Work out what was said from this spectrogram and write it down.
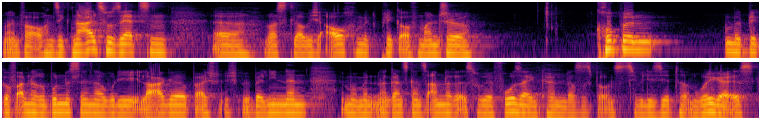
um einfach auch ein Signal zu setzen, äh, was, glaube ich, auch mit Blick auf manche Gruppen mit Blick auf andere Bundesländer, wo die Lage, beispielsweise Berlin nennen, im Moment eine ganz, ganz andere ist, wo wir froh sein können, dass es bei uns zivilisierter und ruhiger ist.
